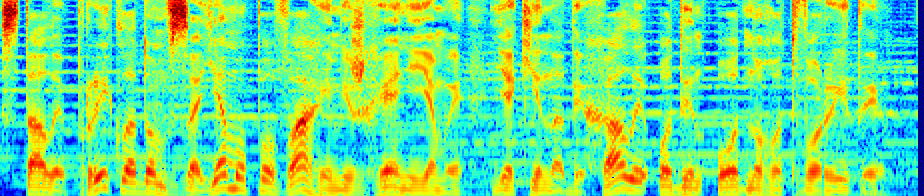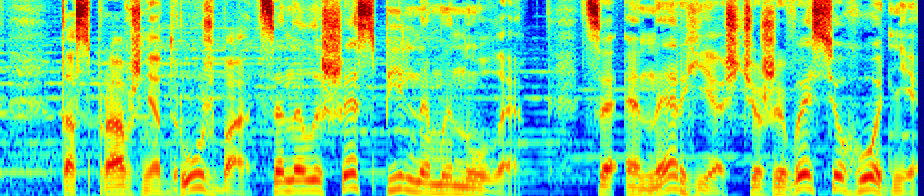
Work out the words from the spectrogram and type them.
стали прикладом взаємоповаги між геніями, які надихали один одного творити. Та справжня дружба це не лише спільне минуле. Це енергія, що живе сьогодні,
